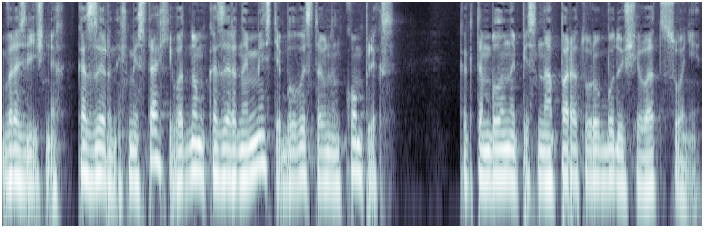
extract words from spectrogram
в различных козырных местах, и в одном козырном месте был выставлен комплекс, как там было написано, аппаратуру будущего от Sony.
